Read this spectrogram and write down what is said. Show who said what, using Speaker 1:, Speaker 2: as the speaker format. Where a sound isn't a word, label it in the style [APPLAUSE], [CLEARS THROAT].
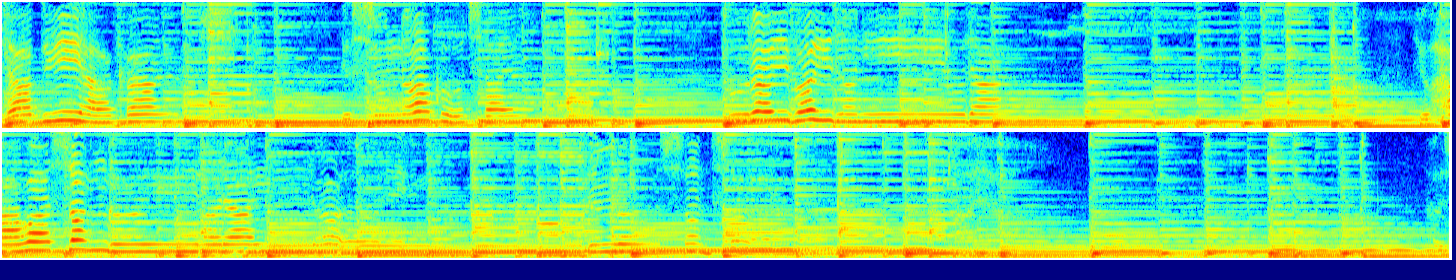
Speaker 1: गुलाबी आकाश यो सुनको छाया पुरै भइजनी उदा। यो हावासँगै हराइरहे तिम्रो संसारमा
